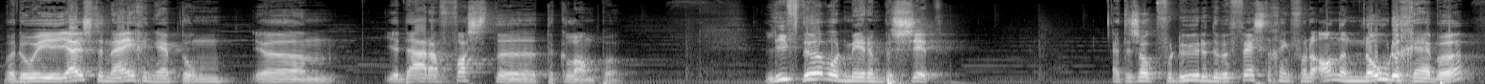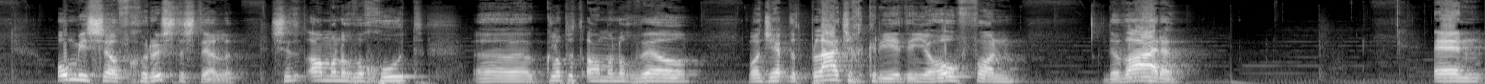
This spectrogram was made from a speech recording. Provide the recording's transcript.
Waardoor je juist de neiging hebt om ehm, je daaraan vast te, te klampen. Liefde wordt meer een bezit. Het is ook voortdurend de bevestiging van de ander nodig hebben om jezelf gerust te stellen. Zit het allemaal nog wel goed? Eh, klopt het allemaal nog wel? Want je hebt het plaatje gecreëerd in je hoofd van de ware. En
